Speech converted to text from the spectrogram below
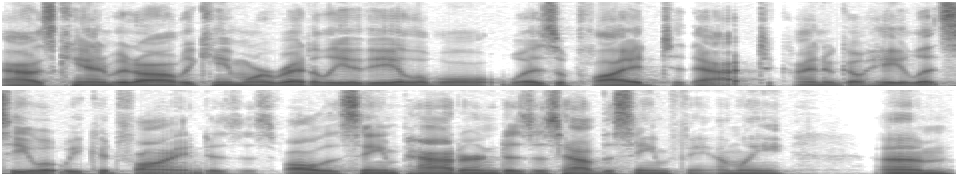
as cannabidiol became more readily available, was applied to that to kind of go, hey, let's see what we could find. Does this follow the same pattern? Does this have the same family? Um,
